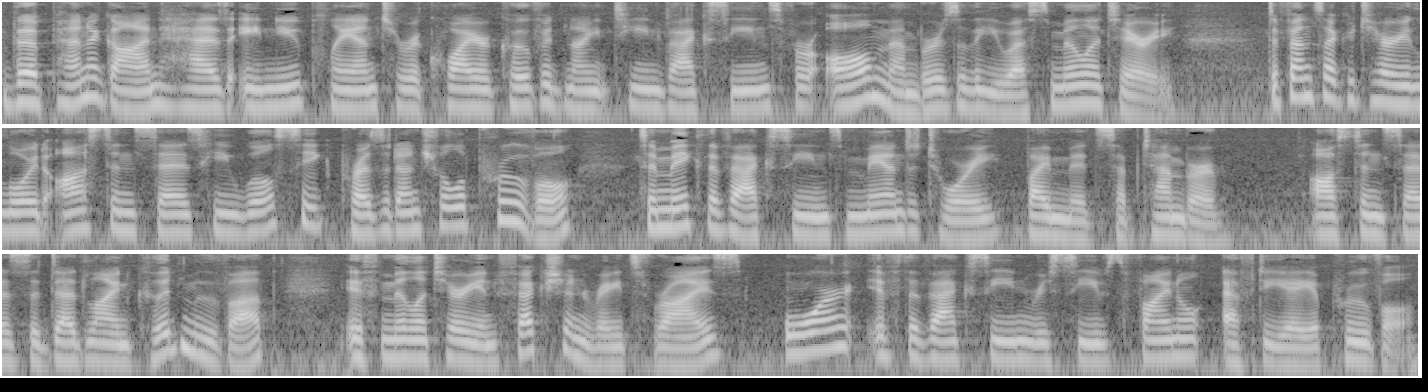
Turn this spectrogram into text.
The Pentagon has a new plan to require COVID 19 vaccines for all members of the U.S. military. Defense Secretary Lloyd Austin says he will seek presidential approval to make the vaccines mandatory by mid September. Austin says the deadline could move up if military infection rates rise or if the vaccine receives final FDA approval.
